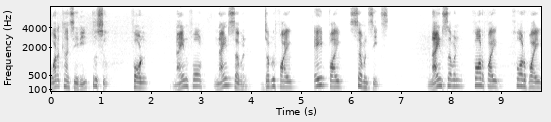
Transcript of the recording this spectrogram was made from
Vadakkanchery Thrissur. Phone nine four nine seven double five eight five seven six. Nine seven four five four five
